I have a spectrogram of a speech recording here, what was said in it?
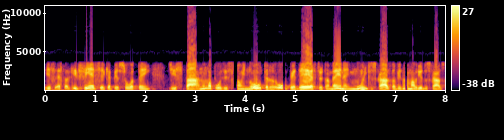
esse, essa vivência que a pessoa tem de estar numa posição e noutra, ou pedestre também, né? Em muitos casos, talvez na maioria dos casos,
